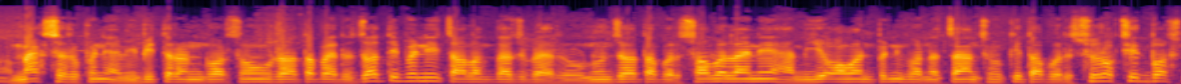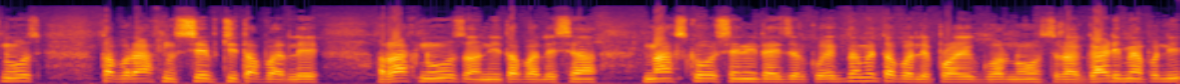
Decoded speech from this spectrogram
मास्कहरू पनि हामी वितरण गर्छौँ र तपाईँहरू जति पनि चालक दाजुभाइहरू हुनुहुन्छ तपाईँहरू सबैलाई नै हामी यो आह्वान पनि गर्न चाहन्छौँ कि तपाईँहरू सुरक्षित बस्नुहोस् तपाईँहरू आफ्नो सेफ्टी तपाईँहरूले राख्नुहोस् अनि तपाईँहरूले सा मास्कको सेनिटाइजरको एकदमै तपाईँहरूले प्रयोग गर्नुहोस् र गाडीमा पनि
